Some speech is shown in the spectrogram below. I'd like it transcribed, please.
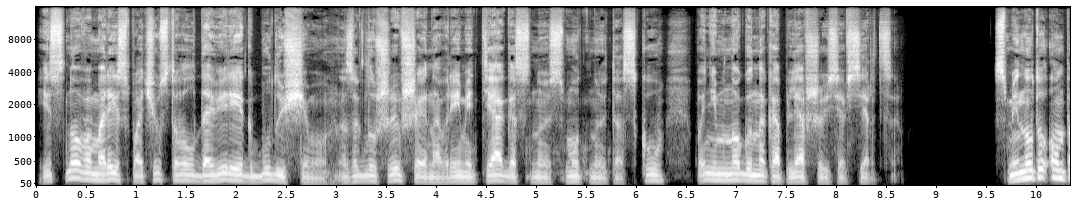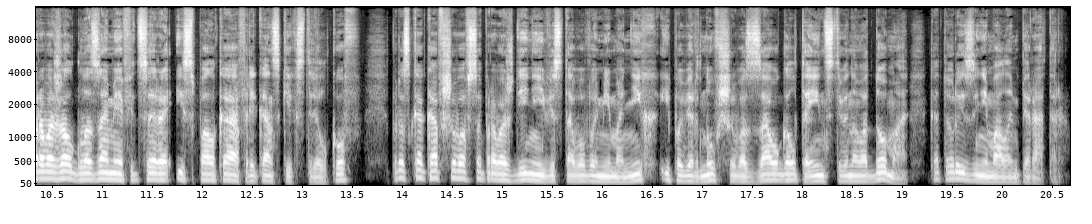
И снова Морис почувствовал доверие к будущему, заглушившее на время тягостную, смутную тоску, понемногу накоплявшуюся в сердце. С минуту он провожал глазами офицера из полка африканских стрелков, проскакавшего в сопровождении вестового мимо них и повернувшего за угол таинственного дома, который занимал император.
